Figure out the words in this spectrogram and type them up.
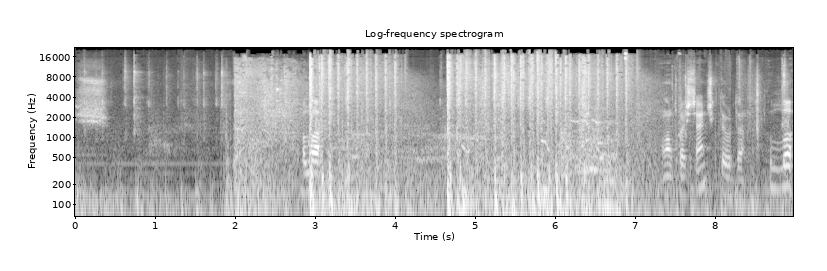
Şş. Allah. Ulan kaç tane çıktı buradan? Allah.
